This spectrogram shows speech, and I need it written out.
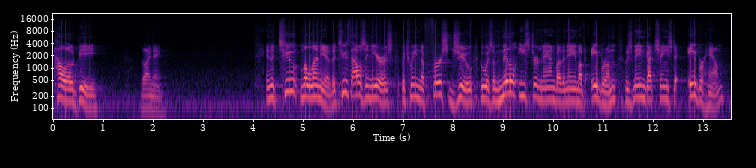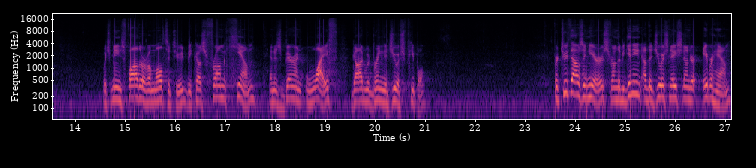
hallowed be thy name. In the two millennia, the 2,000 years between the first Jew, who was a Middle Eastern man by the name of Abram, whose name got changed to Abraham, which means father of a multitude, because from him and his barren wife, God would bring the Jewish people. For 2,000 years, from the beginning of the Jewish nation under Abraham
